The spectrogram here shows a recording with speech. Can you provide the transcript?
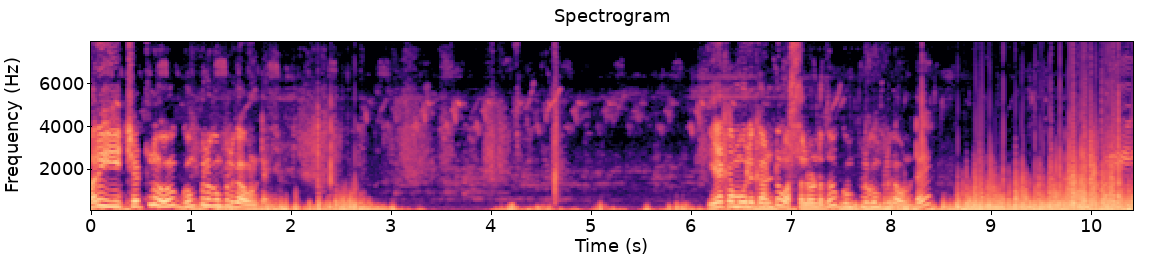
మరి ఈ చెట్లు గుంపులు గుంపులుగా ఉంటాయి. ఏకమూలిక అంటూ అస్సలు ఉండదు గుంపులు గుంపులుగా ఉంటాయి. ఈ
